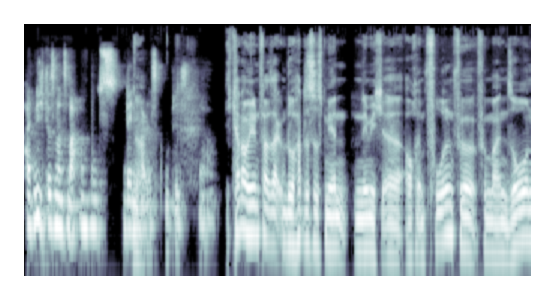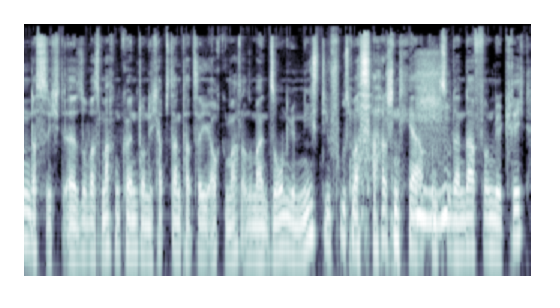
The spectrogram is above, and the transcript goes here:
halt nicht, dass man es machen muss, wenn ja. alles gut ist. Ja. Ich kann auf jeden Fall sagen, du hattest es mir nämlich äh, auch empfohlen für, für meinen Sohn, dass ich äh, sowas machen könnte und ich habe es dann tatsächlich auch gemacht. Also mein Sohn genießt die Fußmassagen, die er ab und zu dann da von mir kriegt.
